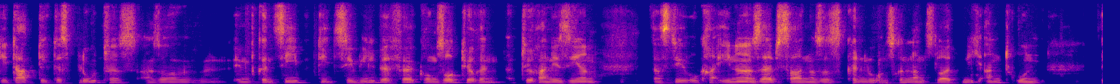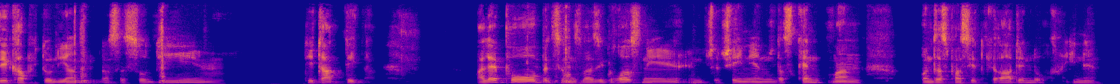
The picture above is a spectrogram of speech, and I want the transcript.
die Taktik des Blutes. Also im Prinzip die Zivilbevölkerung so tyrannisieren, dass die Ukrainer selbst sagen, also das können wir unseren Landsleuten nicht antun. Wir kapitulieren. Das ist so die, die Taktik. Aleppo bzw. Grozny in Tschetschenien, das kennt man und das passiert gerade in der Ukraine.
